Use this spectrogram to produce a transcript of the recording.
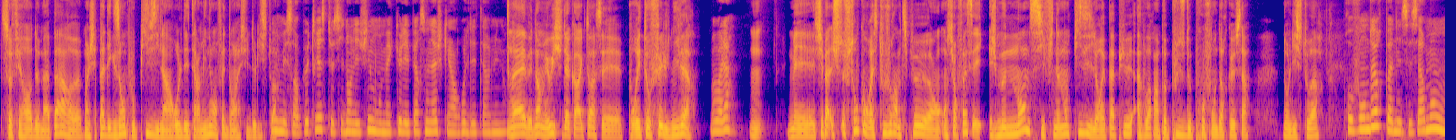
sauf erreur de ma part, moi j'ai pas d'exemple où Peeves il a un rôle déterminant en fait dans la suite de l'histoire. Oui, mais c'est un peu triste si dans les films on met que les personnages qui ont un rôle déterminant. Ouais, mais non, mais oui, je suis d'accord avec toi. C'est pour étoffer l'univers. Voilà. Mais je sais pas, je, je trouve qu'on reste toujours un petit peu en, en surface et, et je me demande si finalement Peeves il aurait pas pu avoir un peu plus de profondeur que ça dans l'histoire. Profondeur, pas nécessairement.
